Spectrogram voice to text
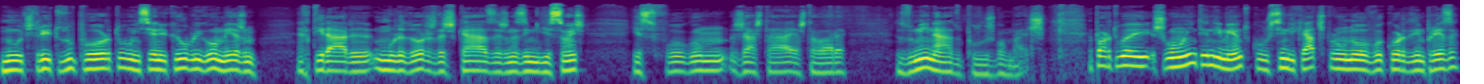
no distrito do Porto, um incêndio que obrigou mesmo a retirar moradores das casas nas imediações. Esse fogo já está, a esta hora, dominado pelos bombeiros. A Portway chegou a um entendimento com os sindicatos para um novo acordo de empresa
